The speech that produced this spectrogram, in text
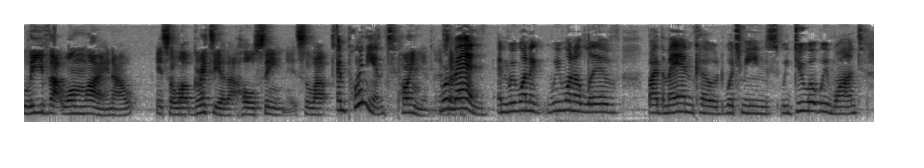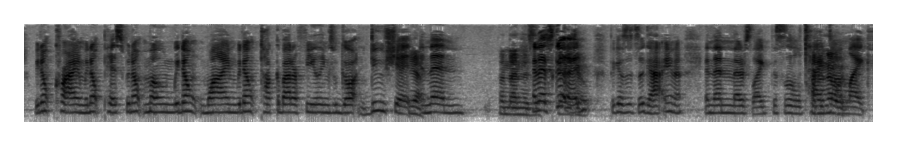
leave that one line out. It's a lot grittier. That whole scene. It's a lot And poignant. poignant. We're men, and we want to we want to live by the man code, which means we do what we want. We don't cry and we don't piss. We don't moan. We don't whine. We don't talk about our feelings. We go out and do shit, Yeah. and then And then there's and that's good scapegoat. because it's a guy, you know. And then there's like this little tag on like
